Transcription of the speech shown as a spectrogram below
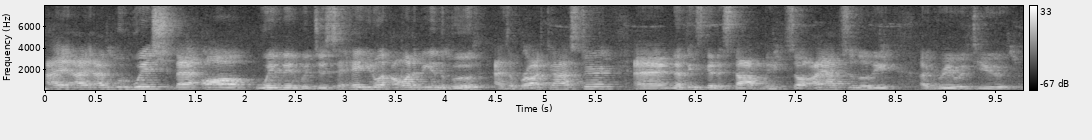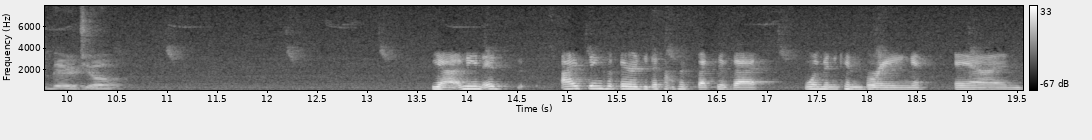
I, I, I would wish that all women would just say, hey, you know what, I want to be in the booth as a broadcaster and nothing's going to stop me. So I absolutely agree with you there, Joe. Yeah, I mean, it's, I think that there is a different perspective that women can bring and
